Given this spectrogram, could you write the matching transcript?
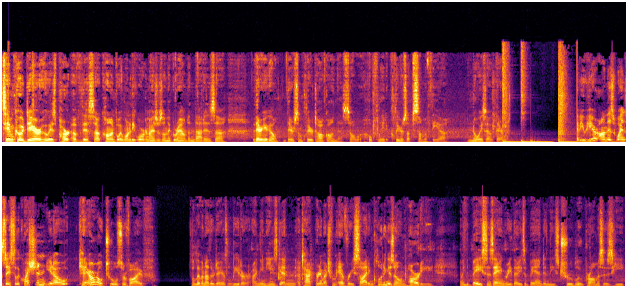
Tim Coderre, who is part of this uh, convoy, one of the organizers on the ground, and that is, uh, there you go. There's some clear talk on this, so hopefully it clears up some of the uh, noise out there. Have you here on this Wednesday? So the question, you know, can Erin O'Toole survive to live another day as a leader. I mean, he's getting attacked pretty much from every side, including his own party. I mean, the base is angry that he's abandoned these true blue promises he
